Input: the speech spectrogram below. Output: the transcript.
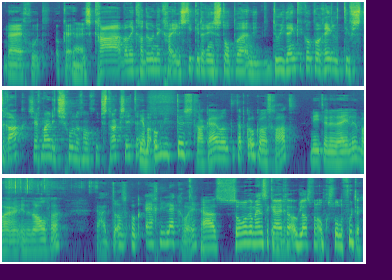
Nee, goed. Oké. Nee. Dus ik ga, wat ik ga doen, ik ga elastieken erin stoppen. En die doe je denk ik ook wel relatief strak, zeg maar. Dat je schoenen gewoon goed strak zitten. Ja, maar ook niet te strak, hè, want dat heb ik ook wel eens gehad. Niet in een hele, maar in een halve. Ja, dat is ook echt niet lekker hoor. Ja, sommige mensen krijgen ook last van opgezwollen voeten.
